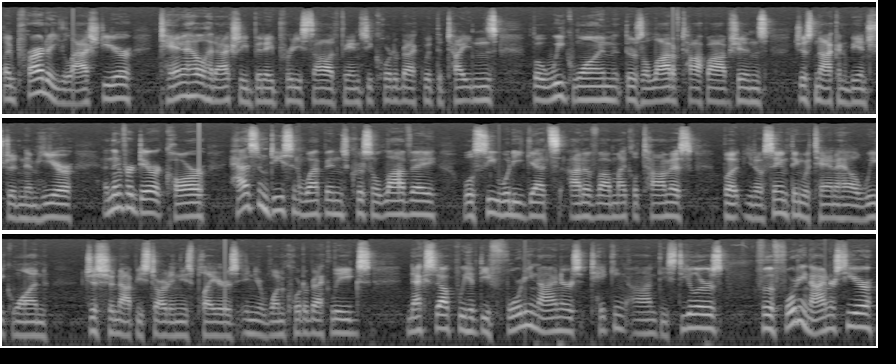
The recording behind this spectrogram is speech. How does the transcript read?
Like prior to last year, Tannehill had actually been a pretty solid fantasy quarterback with the Titans, but week one, there's a lot of top options. Just not going to be interested in him here. And then for Derek Carr, has some decent weapons. Chris Olave, we'll see what he gets out of uh, Michael Thomas. But, you know, same thing with Tannehill, week one just should not be starting these players in your one quarterback leagues. Next up, we have the 49ers taking on the Steelers. For the 49ers here,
